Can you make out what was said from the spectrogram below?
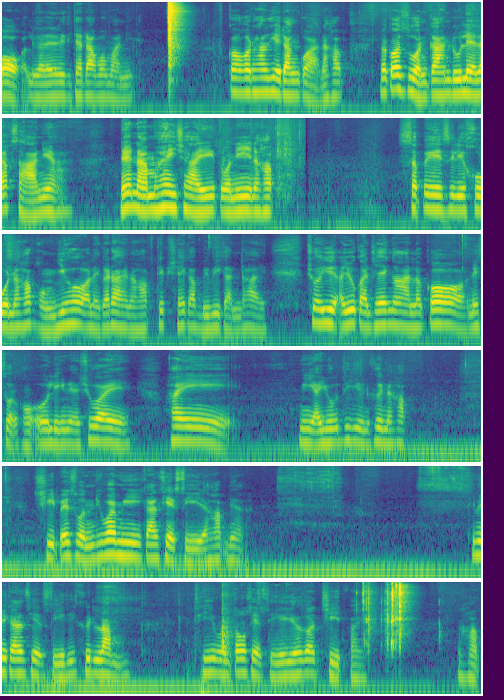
ปลอกหรืออะไรจะดังประมาณนี้ ก็ค่อนข้างที่จะดังกว่านะครับ แล้วก็ส่วนการดูแลรักษาเนี่ยแนะนำให้ใช้ตัวนี้นะครับสเปรย์ซิลิโคนนะครับของยี่ห้ออะไรก็ได้นะครับ ที่ใช้กับบีบีกันได้ ช่วยยืดอายุการใช้งาน แล้วก็ในส่วนของโอลิงเนี่ยช่วยให้มีอายุที่ยืนขึ้นนะครับ ฉีดไปส่วนที่ว่ามีการเสียดสีนะครับเนี่ยที่มีการเสียดสีที่ขึ้นลำที่มันต้องเสียดสีเยอะก็ฉีดไปนะครับ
